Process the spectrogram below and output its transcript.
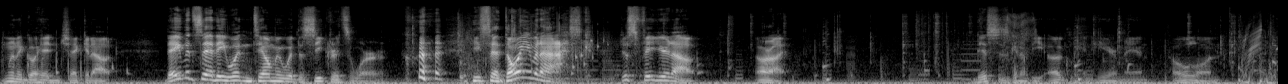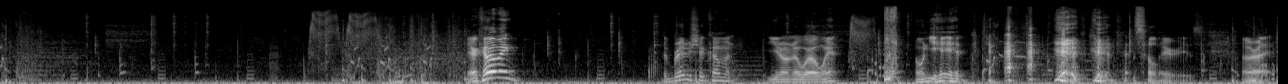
I'm gonna go ahead and check it out. David said he wouldn't tell me what the secrets were. he said, don't even ask. Just figure it out. Alright. This is gonna be ugly in here, man. Hold on. They're coming! The British are coming. You don't know where I went? On your head. That's hilarious. Alright.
